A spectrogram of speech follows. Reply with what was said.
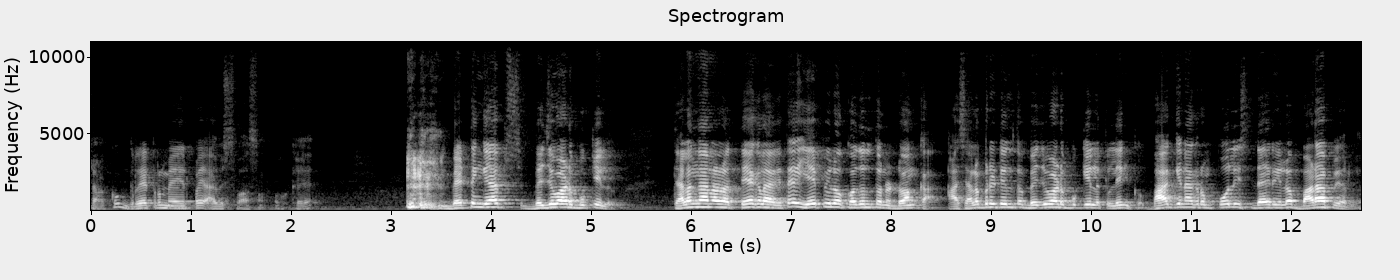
షాకు గ్రేటర్ మేయర్పై అవిశ్వాసం ఓకే? బెట్టింగ్ యాప్స్ బెజవాడ బుకీలు తెలంగాణలో తీగలాగితే ఏపీలో కదులుతున్న డొంక ఆ సెలబ్రిటీలతో బెజవాడ బుకీలకు లింక్ భాగ్యనగరం పోలీస్ డైరీలో బడా పేర్లు.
